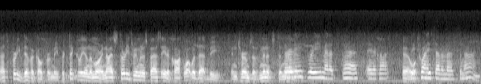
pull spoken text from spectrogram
That's pretty difficult for me, particularly in the morning. Now, it's 33 minutes past 8 o'clock. What would that be in terms of minutes to 9? 33 minutes past 8 o'clock. Yeah, Be well- 27 minutes to 9.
